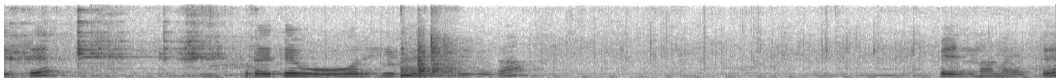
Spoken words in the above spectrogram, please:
ఇప్పుడైతే ఇప్పుడైతే ఓవర్ హీట్ అయింది కదా. పెన్నం అయితే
